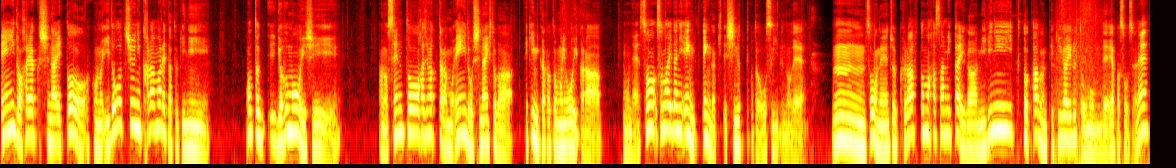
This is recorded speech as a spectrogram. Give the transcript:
円移動早くしないと、この移動中に絡まれた時に、本当漁夫も多いし、あの、戦闘始まったらもう円移動しない人が敵味方ともに多いから、もうね、その、その間に円、円が来て死ぬってことが多すぎるので、うーん、そうね、ちょっとクラフトも挟みたいが、右に行くと多分敵がいると思うんで、やっぱそうですよね。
